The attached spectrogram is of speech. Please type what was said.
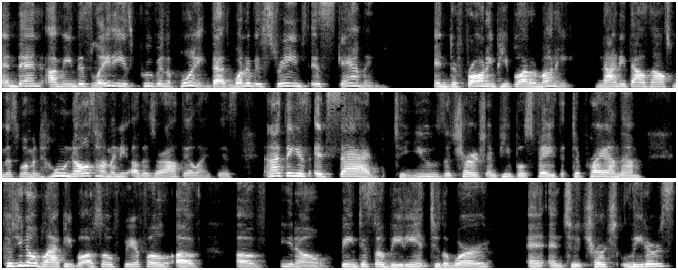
And then, I mean, this lady is proving the point that one of his streams is scamming and defrauding people out of money. $90,000 from this woman. Who knows how many others are out there like this? And I think it's, it's sad to use the church and people's faith to prey on them because, you know, Black people are so fearful of, of, you know, being disobedient to the word and, and to church leaders.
